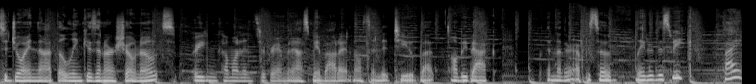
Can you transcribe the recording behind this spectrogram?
to join that, the link is in our show notes, or you can come on Instagram and ask me about it and I'll send it to you. But I'll be back with another episode later this week. Bye.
